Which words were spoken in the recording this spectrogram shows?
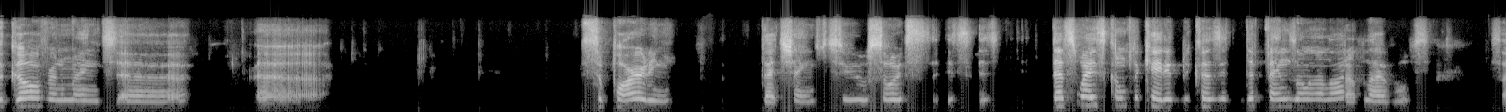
the government uh, uh, supporting that change too. So it's, it's it's that's why it's complicated because it depends on a lot of levels. So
